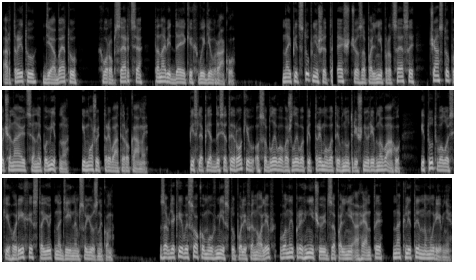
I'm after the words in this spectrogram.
артриту, діабету, хвороб серця та навіть деяких видів раку. Найпідступніше те, що запальні процеси часто починаються непомітно і можуть тривати роками. Після 50 років особливо важливо підтримувати внутрішню рівновагу, і тут волоські горіхи стають надійним союзником. Завдяки високому вмісту поліфенолів вони пригнічують запальні агенти на клітинному рівні.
